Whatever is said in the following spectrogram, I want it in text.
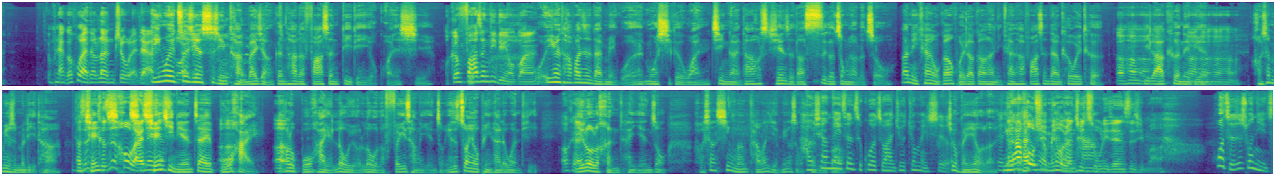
我们两个后来都愣住了，这样。因为这件事情，坦白讲，跟它的发生地点有关系。跟发生地点有关。我因为它发生在美国墨西哥湾近岸，它牵扯到四个重要的州。那你看，我刚刚回到刚才，你看它发生在科威特、伊拉克那边好像没有什么理他。那前可是可是后来前几年在渤海，嗯大陆渤海也漏油漏的非常严重，也是转油平台的问题，OK，遗漏了很很严重。好像新闻台湾也没有什么好像那阵子过完就就没事了，就没有了，对因为他后续没有人去处理这件事情吗？或者是说你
